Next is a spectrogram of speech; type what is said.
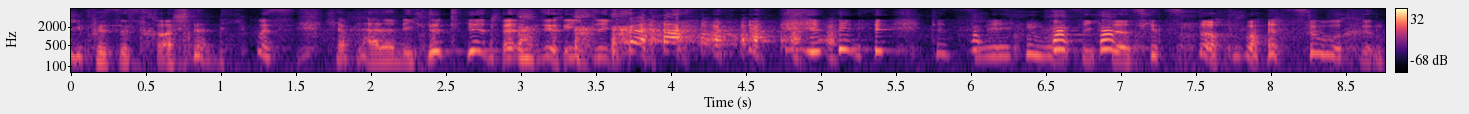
Ich muss es rausschneiden. Ich, muss, ich habe leider nicht notiert, was die richtige Deswegen muss ich das jetzt nochmal suchen.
